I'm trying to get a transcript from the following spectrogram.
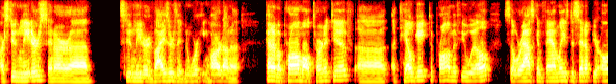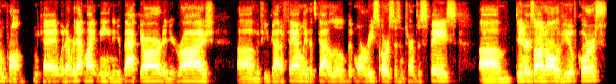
our student leaders and our uh, student leader advisors, they've been working hard on a kind of a prom alternative, uh, a tailgate to prom, if you will. So we're asking families to set up your own prom, okay, whatever that might mean in your backyard, in your garage. Um, if you've got a family that's got a little bit more resources in terms of space, um, dinners on all of you, of course.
